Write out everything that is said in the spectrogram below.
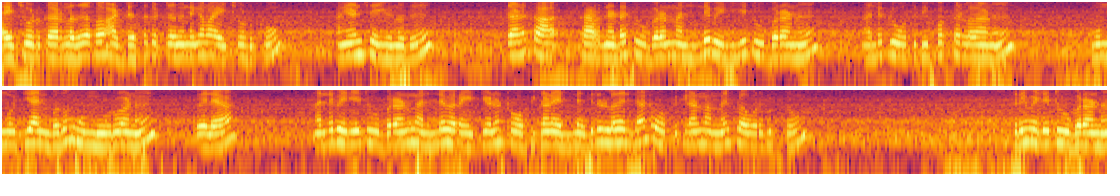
അയച്ചു കൊടുക്കാറുള്ളത്. അപ്പോൾ അഡ്രസ്സ് ഇട്ടുന്നുണ്ടെങ്കിൽ നമ്മൾ അയച്ചു കൊടുക്കും. അങ്ങനെയാണ് ചെയ്യുന്നത്. ഇതാണ് കർണയുടെ ട്യൂബറാണ് നല്ല വലിയ ട്യൂബറാണ് നല്ല ഗ്രോത്ത് ടിപ്പൊക്കെ ഉള്ളതാണ്. മുന്നൂറ്റി അൻപതും മുന്നൂറുമാണ് വില. നല്ല വലിയ ട്യൂബറാണ് നല്ല വെറൈറ്റിയാണ് ട്രോപ്പിക്കാണ് എല്ലാം ഇതിലുള്ളതെല്ലാം ട്രോപ്പിക്കലാണ് നന്നായി ഫ്ലവർ കിട്ടും. ഇത്രയും വലിയ ട്യൂബറാണ്.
